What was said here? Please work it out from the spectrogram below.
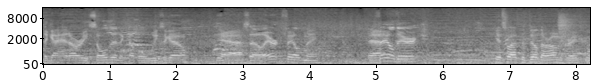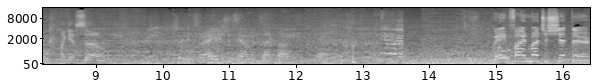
the guy had already sold it a couple of weeks ago. Yeah. So Eric failed me. yeah. Failed Eric. Guess we'll have to build our own school. I guess so. Should be you should see how much that costs. we didn't find much of shit there.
